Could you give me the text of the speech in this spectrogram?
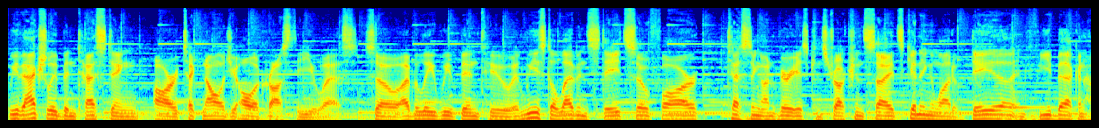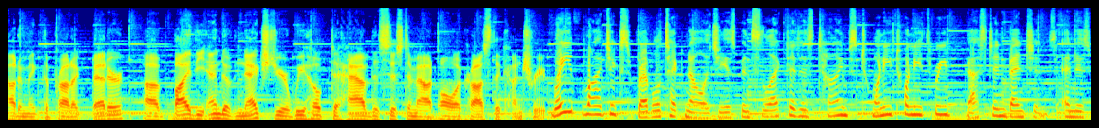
we've actually been testing our technology all across the U.S. So I believe we've been to at least 11 states so far, testing on various construction sites, getting a lot of data and feedback on how to make the product better. Uh, by the end of next year, we hope to have the system out all across the country. WaveLogix's Rebel technology has been selected as Time's 2023 Best Inventions and is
